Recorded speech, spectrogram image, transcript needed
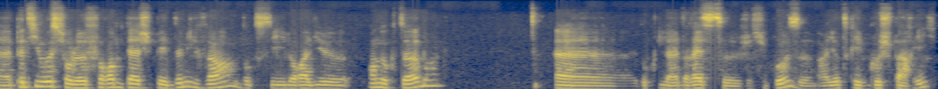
Euh, petit mot sur le forum PHP 2020, donc il aura lieu en octobre. Euh, l'adresse, je suppose, Marriott Rive Gauche Paris.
